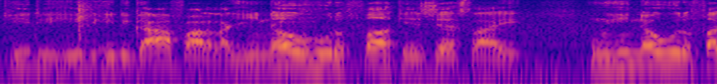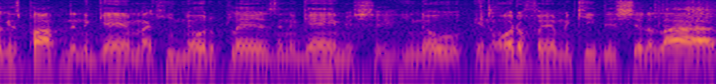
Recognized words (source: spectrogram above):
he he he, he the Godfather. Like he know who the fuck is just like who he know who the fuck is popping in the game. Like he know the players in the game and shit. He know in order for him to keep this shit alive,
